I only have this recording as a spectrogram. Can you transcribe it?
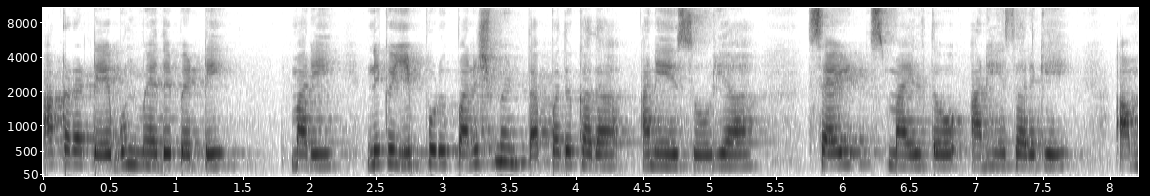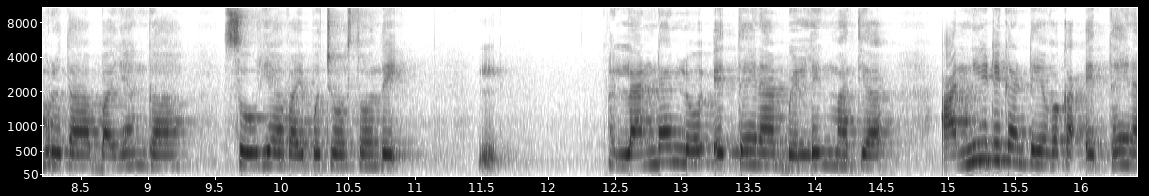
అక్కడ టేబుల్ మీద పెట్టి మరి నీకు ఇప్పుడు పనిష్మెంట్ తప్పదు కదా అని సూర్య సైడ్ స్మైల్తో అనేసరికి అమృత భయంగా సూర్య వైపు చూస్తోంది. లండన్లో ఎత్తైన బిల్డింగ్ మధ్య అన్నిటికంటే ఒక ఎత్తైన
